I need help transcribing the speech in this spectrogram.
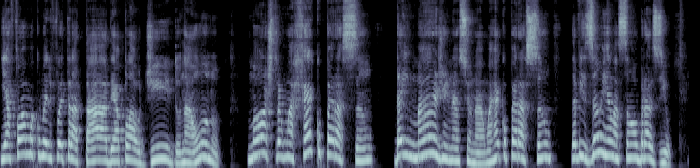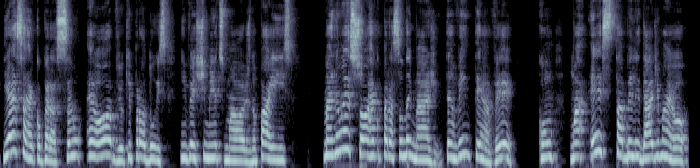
e a forma como ele foi tratado e aplaudido na ONU mostra uma recuperação da imagem nacional, uma recuperação da visão em relação ao Brasil. E essa recuperação é óbvio que produz investimentos maiores no país, mas não é só a recuperação da imagem, também tem a ver com uma estabilidade maior.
